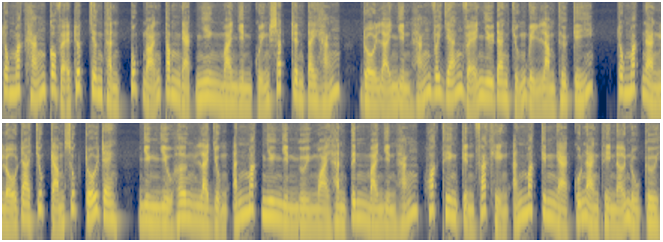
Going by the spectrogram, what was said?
Trong mắt hắn có vẻ rất chân thành, Úc Noãn Tâm ngạc nhiên mà nhìn quyển sách trên tay hắn, rồi lại nhìn hắn với dáng vẻ như đang chuẩn bị làm thư ký. Trong mắt nàng lộ ra chút cảm xúc rối ren, nhưng nhiều hơn là dùng ánh mắt như nhìn người ngoài hành tinh mà nhìn hắn. Hoắc Thiên Kình phát hiện ánh mắt kinh ngạc của nàng thì nở nụ cười.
